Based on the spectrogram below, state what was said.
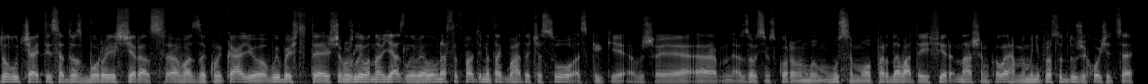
долучайтеся до збору. Я ще раз е, вас закликаю. Вибачте, що можливо нав'язливе, але у нас насправді не так багато часу, оскільки вже е, зовсім скоро ми мусимо передавати ефір нашим колегам. Мені просто дуже хочеться,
